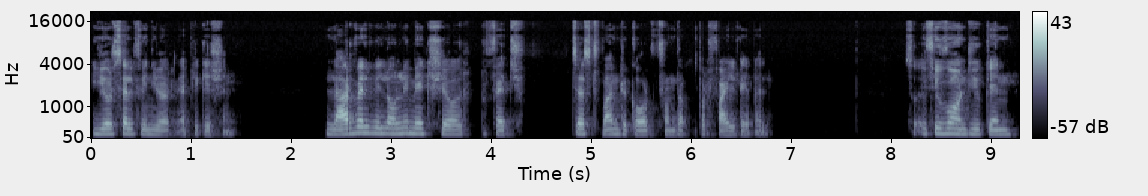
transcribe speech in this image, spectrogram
yourself in your application Laravel will only make sure to fetch just one record from the profile table. So if you want, you can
